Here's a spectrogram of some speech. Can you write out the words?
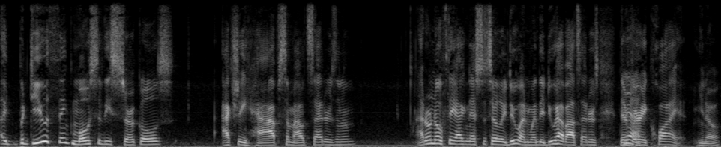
I, but do you think most of these circles actually have some outsiders in them? I don't know if they act- necessarily do, and when they do have outsiders, they're Yeah. very quiet. You know.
